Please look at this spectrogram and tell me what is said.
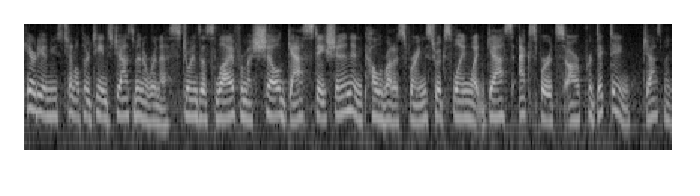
KRDO News Channel 13's Jasmine Arenas joins us live from a Shell gas station in Colorado Springs to explain what gas experts are predicting. Jasmine.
